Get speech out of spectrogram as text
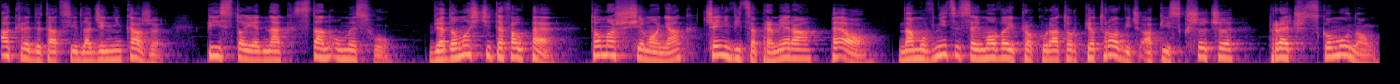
akredytacji dla dziennikarzy. PiS to jednak stan umysłu. Wiadomości TVP. Tomasz Siemoniak, cień wicepremiera, PO. Na mównicy sejmowej prokurator Piotrowicz, a PiS krzyczy precz z komuną.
